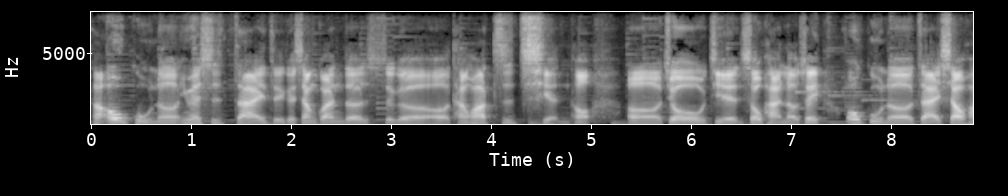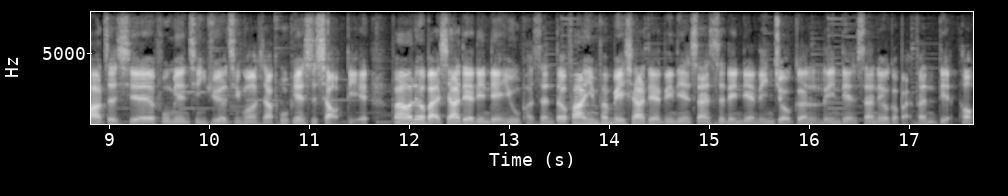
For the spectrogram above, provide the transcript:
那欧股呢？因为是在这个相关的这个呃谈话之前哈，呃就结收盘了，所以欧股呢在消化这些负面情绪的情况下，普遍是小跌。泛欧六百下跌零点一五 percent，德法英分别下跌零点三四、零点零九跟零点三六个百分点哈。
